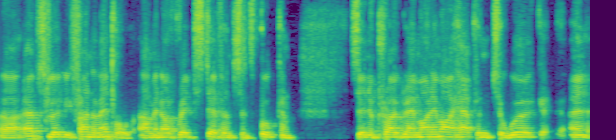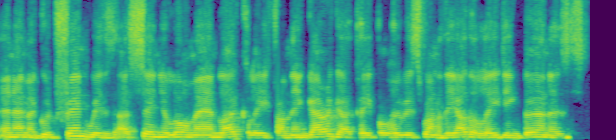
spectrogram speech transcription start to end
uh, absolutely fundamental. I mean, I've read Steffensen's book and seen a program on him. I happen to work and, and am a good friend with a senior lawman locally from the Ngarigo people, who is one of the other leading burners,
